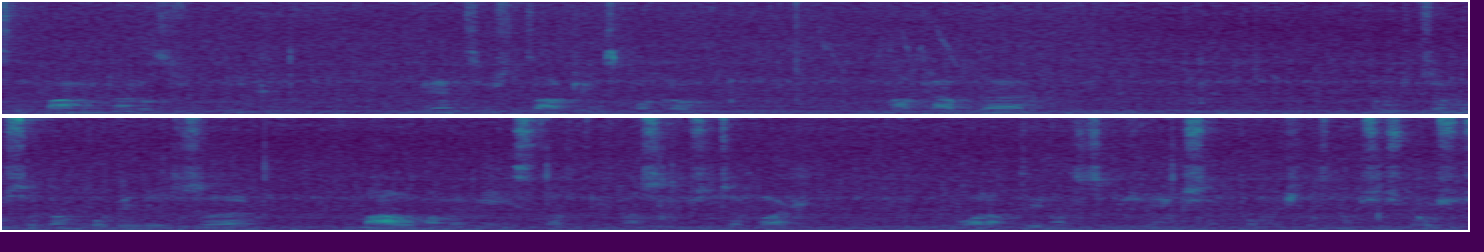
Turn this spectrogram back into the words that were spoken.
sypanym na rozrzutnik, więc już całkiem spoko. Naprawdę, kurczę, muszę Wam powiedzieć, że mało mamy miejsca w tych naszych przyczepach. Pora tutaj nad czymś większym pomyśleć na przyszłość.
